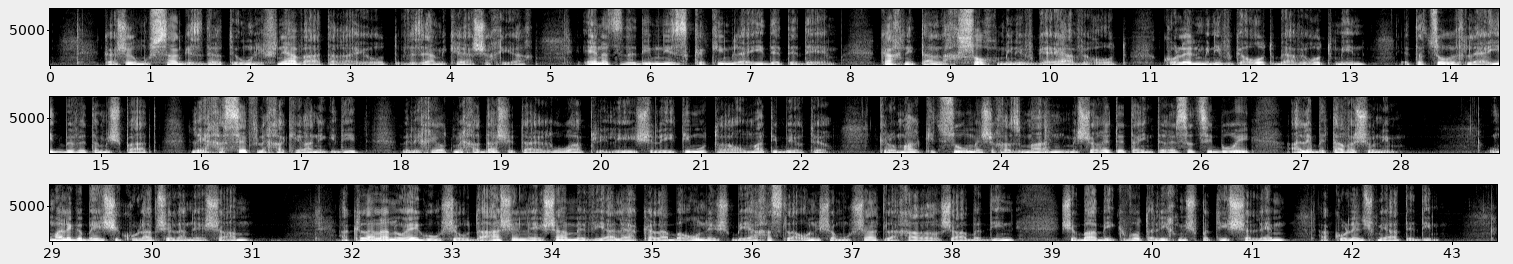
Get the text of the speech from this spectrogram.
כאשר מושג הסדר טיעון לפני הבאת הראיות, וזה המקרה השכיח, אין הצדדים נזקקים להעיד את עדיהם. כך ניתן לחסוך מנפגעי העבירות, כולל מנפגעות בעבירות מין, את הצורך להעיד בבית המשפט, להיחשף לחקירה נגדית ולחיות מחדש את האירוע הפלילי, שלעיתים הוא טראומטי ביותר. כלומר, קיצור משך הזמן משרת את האינטרס הציבורי על היבטיו השונים. ומה לגבי שיקוליו של הנאשם? הכלל הנוהג הוא שהודאה של נאשם מביאה להקלה בעונש ביחס לעונש המושת לאחר הרשעה בדין, שבא בעקבות הליך משפטי שלם, הכולל שמיעת עדים.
